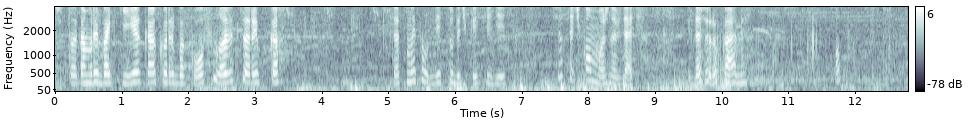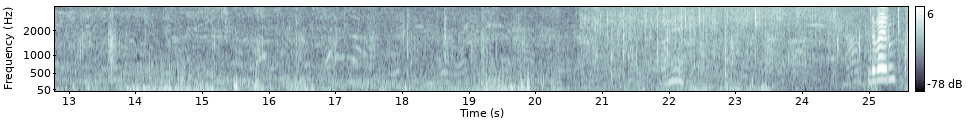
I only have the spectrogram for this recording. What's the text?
Что там рыбаки? Как у рыбаков ловится рыбка? Хотя смысл здесь с удочкой сидеть. Все с очком можно взять. Даже руками. Оп. Давай ручку.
